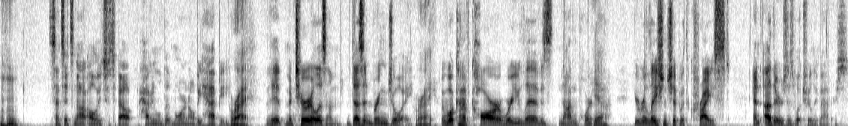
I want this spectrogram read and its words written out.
Mm-hmm. Since it's not always just about having a little bit more and I'll be happy. right The materialism doesn't bring joy. right I mean, what kind of car or where you live is not important. yeah Your relationship with Christ and others is what truly matters.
